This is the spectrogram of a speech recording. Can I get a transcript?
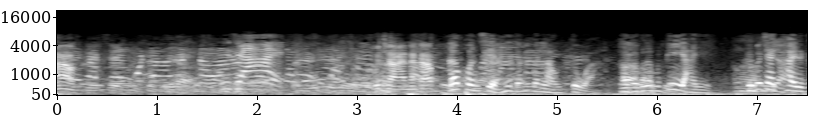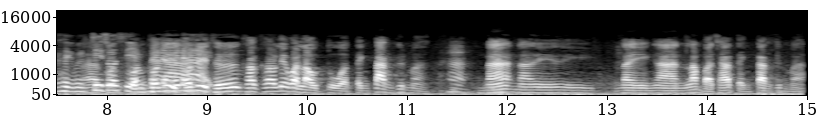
อ้าวโอเค ผู้ชาย ผู้ชายนะครับ แล้วคนเสียงที่ต้องเป็นเราตัวเราก็ต้องเป็นพี่ใหญ่ คือไม่ใช่ใครใครเป็นที่ตัวเสียงคนคนที่ไม่คนได้ที่ถือเขาเขาเรียกว่าเหล่าตัวแต่งตั้งขึ้นมาฮะนะในในงานล่ำป่าช้าแต่งตั้งขึ้นมา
